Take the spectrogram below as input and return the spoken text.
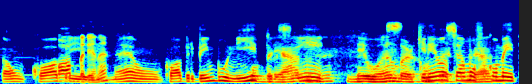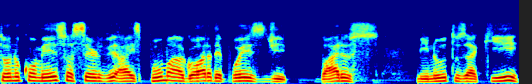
tá um cobre, cobre né? né? Um cobre bem bonito, Cobreado, assim. Né? Meio âmbar. Que nem o Anselmo cobreado. comentou no começo, a, cerve... a espuma agora, depois de vários minutos aqui,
